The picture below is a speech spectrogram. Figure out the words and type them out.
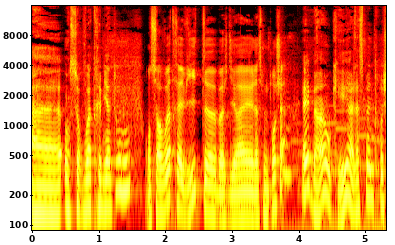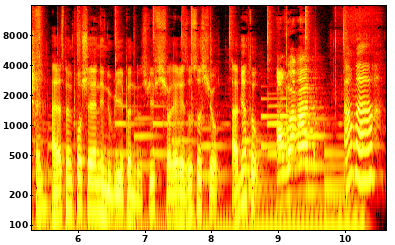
Euh, on se revoit très bientôt, nous? On se revoit très vite, euh, bah, je dirais la semaine prochaine. Eh ben ok, à la semaine prochaine. À la semaine prochaine et n'oubliez pas de nous suivre sur les réseaux sociaux. À bientôt. Au revoir Anne Au revoir.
